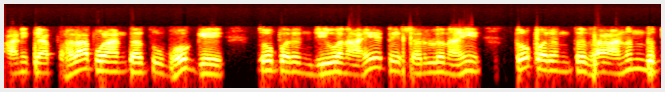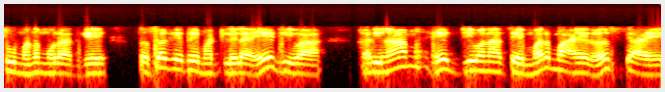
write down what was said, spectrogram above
आणि त्या फळाफुळांचा तू भोग घे. तोपर्यंत जीवन आहे ते सरलं नाही. तोपर्यंत हा आनंद तू मनमुरात घे. तसंच येथे म्हटलेलं हे जीवा हरिनाम हे जीवनाचे मर्म आहे रहस्य आहे.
